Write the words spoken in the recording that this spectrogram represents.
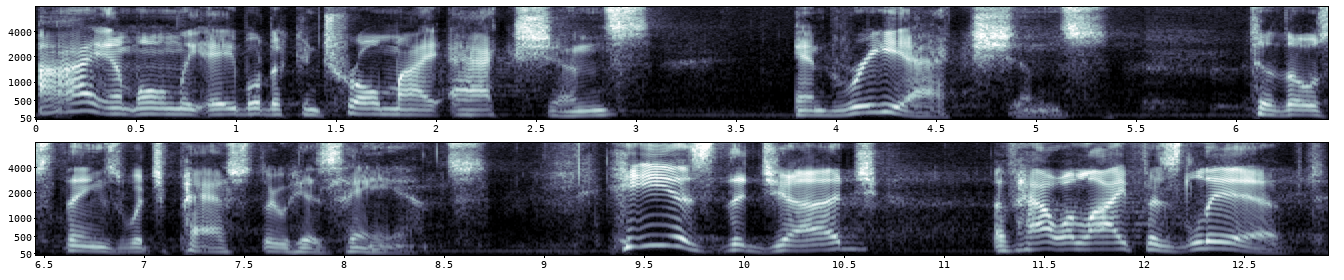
I am only able to control my actions and reactions to those things which pass through his hands. He is the judge of how a life is lived.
